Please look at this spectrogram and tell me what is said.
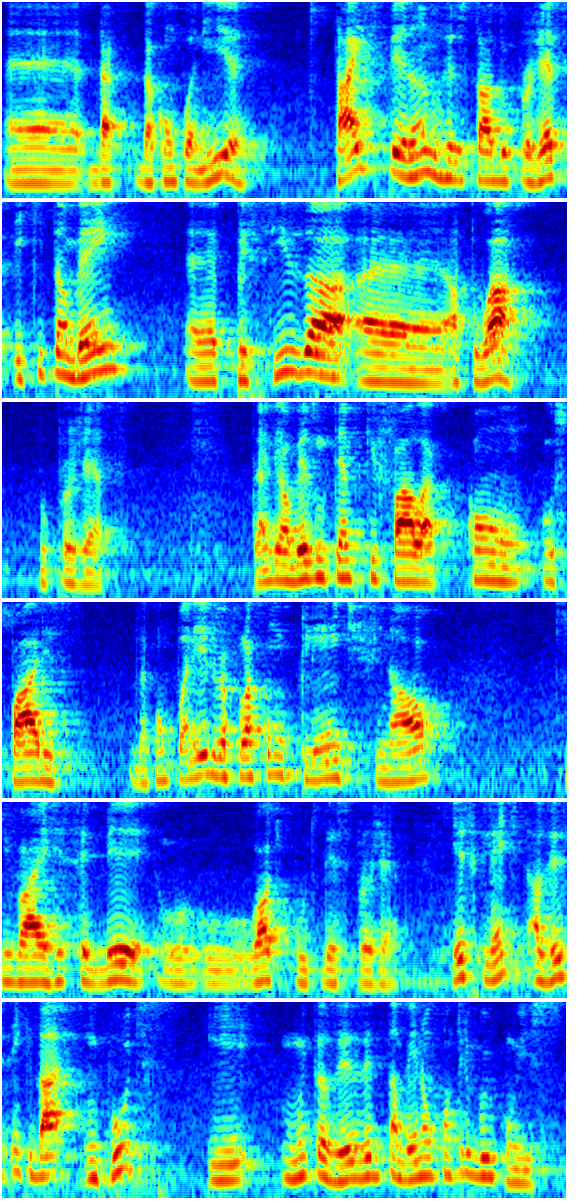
é, da, da companhia, está esperando o resultado do projeto e que também é, precisa é, atuar no projeto. Então, ele, ao mesmo tempo que fala com os pares da companhia, ele vai falar com o cliente final que vai receber o, o output desse projeto. E esse cliente, às vezes, tem que dar inputs e muitas vezes ele também não contribui com isso.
